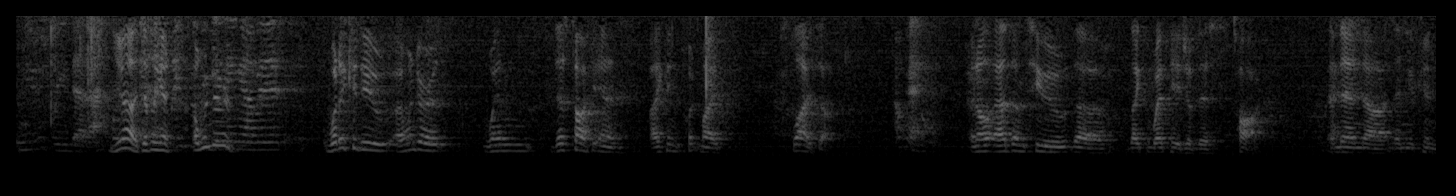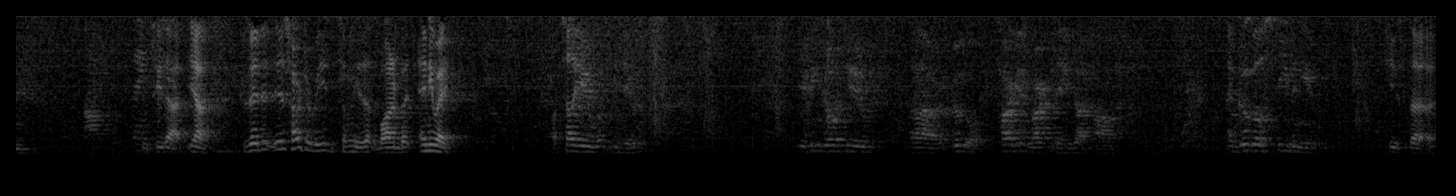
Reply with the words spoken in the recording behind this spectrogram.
Can you just read that out? Yeah, definitely can. I wonder- beginning of it. What I could do, I wonder, when this talk ends, I can put my slides up, Okay. and I'll add them to the, like, the webpage of this talk. And then, uh, then you can, Awesome. can see that. Yeah, because it is hard to read some of these at the bottom, but anyway, I'll tell you what you do. You can go to uh, Google, targetmarketing.com, and Google Stephen Yu. He's the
